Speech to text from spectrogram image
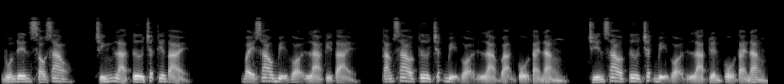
bốn đến sáu sao, chính là tư chất thiên tài. Bảy sao bị gọi là kỳ tài, tám sao tư chất bị gọi là vạn cổ tài năng, chín sao tư chất bị gọi là tuyên cổ tài năng.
